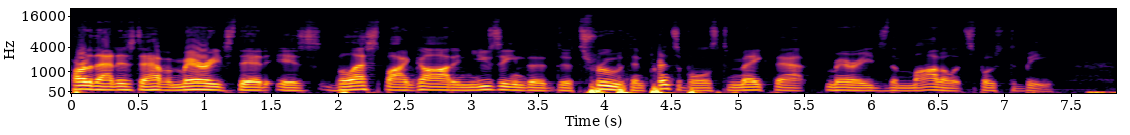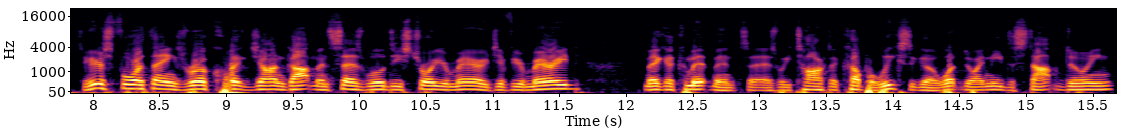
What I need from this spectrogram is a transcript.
Part of that is to have a marriage that is blessed by God and using the, the truth and principles to make that marriage the model it's supposed to be. So here's four things real quick. John Gottman says we'll destroy your marriage. If you're married, make a commitment. As we talked a couple weeks ago, what do I need to stop doing?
